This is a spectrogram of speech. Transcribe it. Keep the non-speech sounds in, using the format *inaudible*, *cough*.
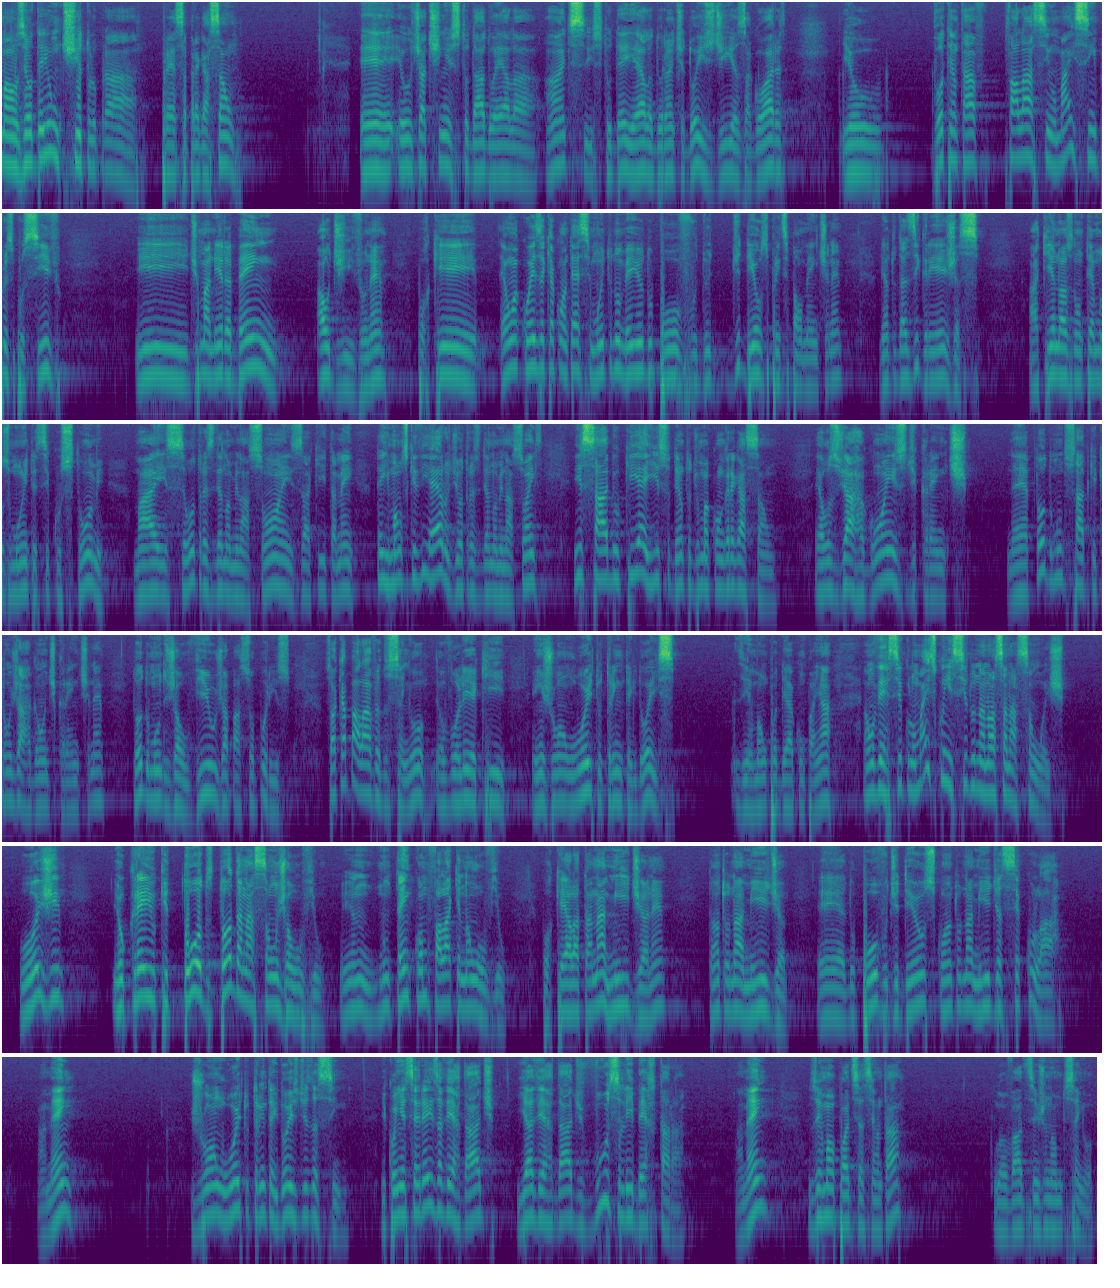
Irmãos, eu dei um título para essa pregação. É, eu já tinha estudado ela antes, estudei ela durante dois dias agora. Eu vou tentar falar assim o mais simples possível e de maneira bem audível, né? Porque é uma coisa que acontece muito no meio do povo, do, de Deus principalmente, né? Dentro das igrejas. Aqui nós não temos muito esse costume mas outras denominações, aqui também tem irmãos que vieram de outras denominações e sabe o que é isso dentro de uma congregação. É os jargões de crente. Né? Todo mundo sabe o que é um jargão de crente, né? Todo mundo já ouviu, já passou por isso. Só que a palavra do Senhor, eu vou ler aqui em João 8,32, se irmão puder acompanhar, é um versículo mais conhecido na nossa nação hoje. Hoje, eu creio que todos, toda a nação já ouviu. E não tem como falar que não ouviu, porque ela está na mídia, né? Tanto na mídia é, do povo de Deus, quanto na mídia secular. Amém? João 8,32 diz assim: E conhecereis a verdade, e a verdade vos libertará. Amém? Os irmãos podem se assentar? Louvado seja o nome do Senhor.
